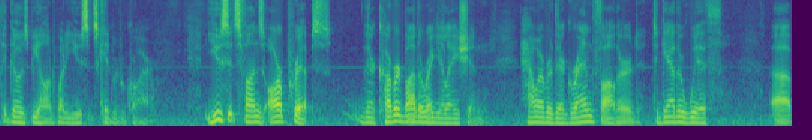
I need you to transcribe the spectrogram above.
that goes beyond what a UCITS KID would require. UCITS funds are PRIIPs. They're covered by the regulation. However, they're grandfathered together with uh,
